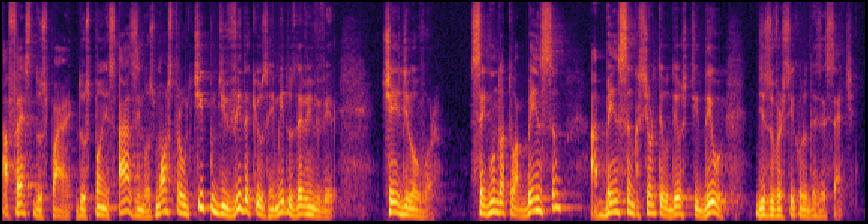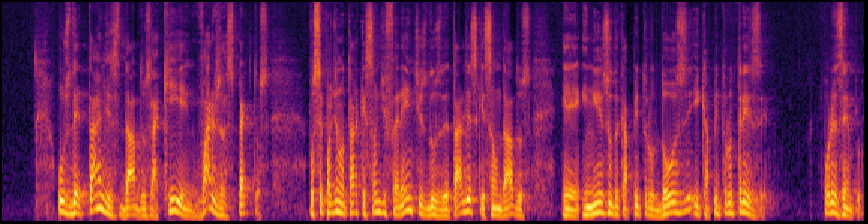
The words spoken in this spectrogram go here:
A festa dos, dos pães ázimos mostra o tipo de vida que os remidos devem viver, cheia de louvor. Segundo a tua bênção, a bênção que o Senhor teu Deus te deu, diz o versículo 17. Os detalhes dados aqui em vários aspectos, você pode notar que são diferentes dos detalhes que são dados eh, em Êxodo capítulo 12 e capítulo 13. Por exemplo,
